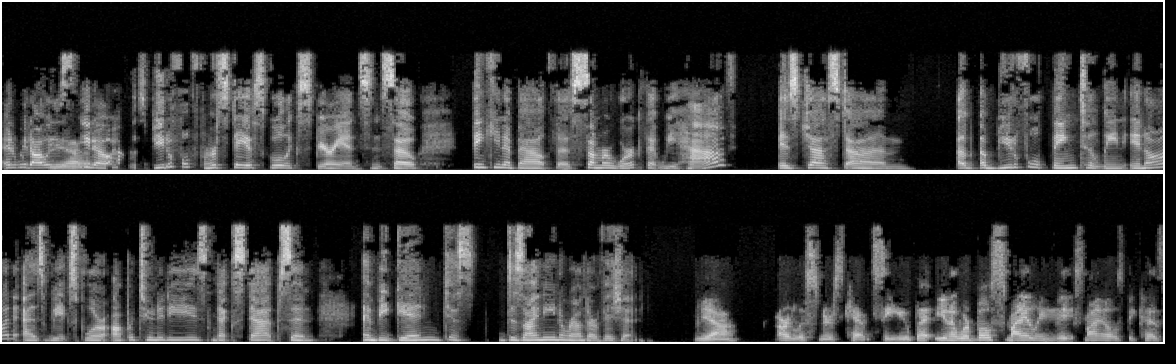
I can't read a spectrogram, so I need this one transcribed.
And we'd always, yeah. you know, have this beautiful first day of school experience. And so thinking about the summer work that we have is just um a, a beautiful thing to lean in on as we explore opportunities, next steps, and and begin just designing around our vision. Yeah. Our listeners can't see you, but you know, we're both smiling big smiles because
